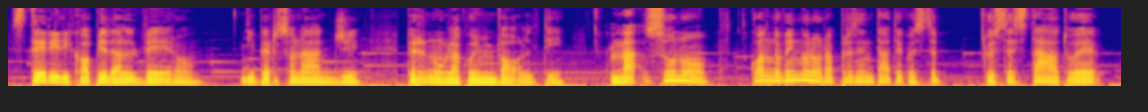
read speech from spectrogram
sterili copie dal vero di personaggi per nulla coinvolti, ma sono quando vengono rappresentate queste, queste statue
